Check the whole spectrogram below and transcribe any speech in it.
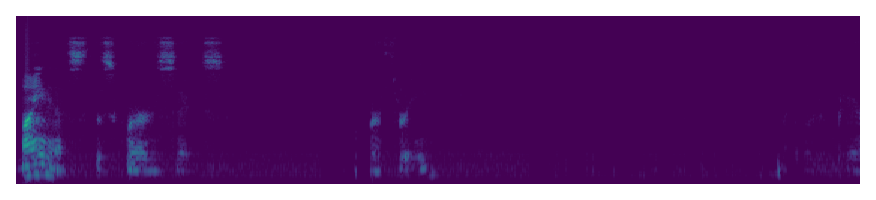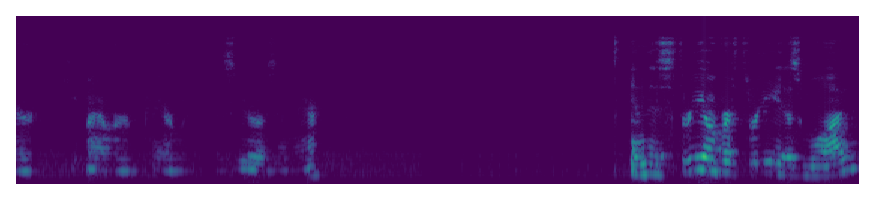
minus the square root of 6 over 3. My ordered pair, keep my ordered pair with the zeros in there. And this 3 over 3 is 1.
